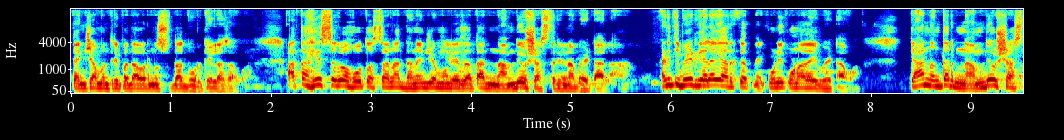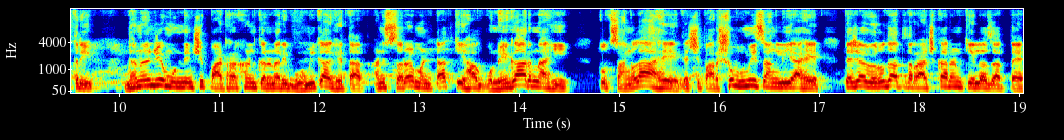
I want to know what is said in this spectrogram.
त्यांच्या मंत्रिपदावरनं सुद्धा दूर केलं जावं. आता हे सगळं होत असताना धनंजय मुंडे जातात नामदेव शास्त्रींना भेटायला. आणि ती भेट घ्यायलाही हरकत नाही. कोणी कोणालाही भेटावं. त्यानंतर नामदेव शास्त्री धनंजय मुंडेंची पाठराखण करणारी भूमिका घेतात आणि सरळ म्हणतात की हा गुन्हेगार नाही तो चांगला आहे त्याची पार्श्वभूमी चांगली आहे त्याच्या विरोधात राजकारण केलं जात आहे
